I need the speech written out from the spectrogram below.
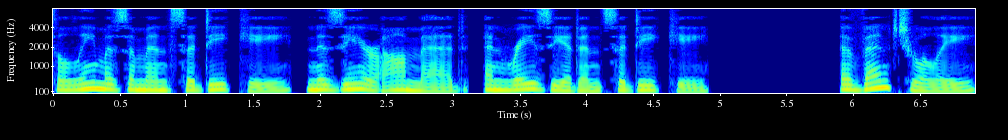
Salimuzzaman Siddiqui, Nazir Ahmed, and Raziuddin Siddiqui. Eventually,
